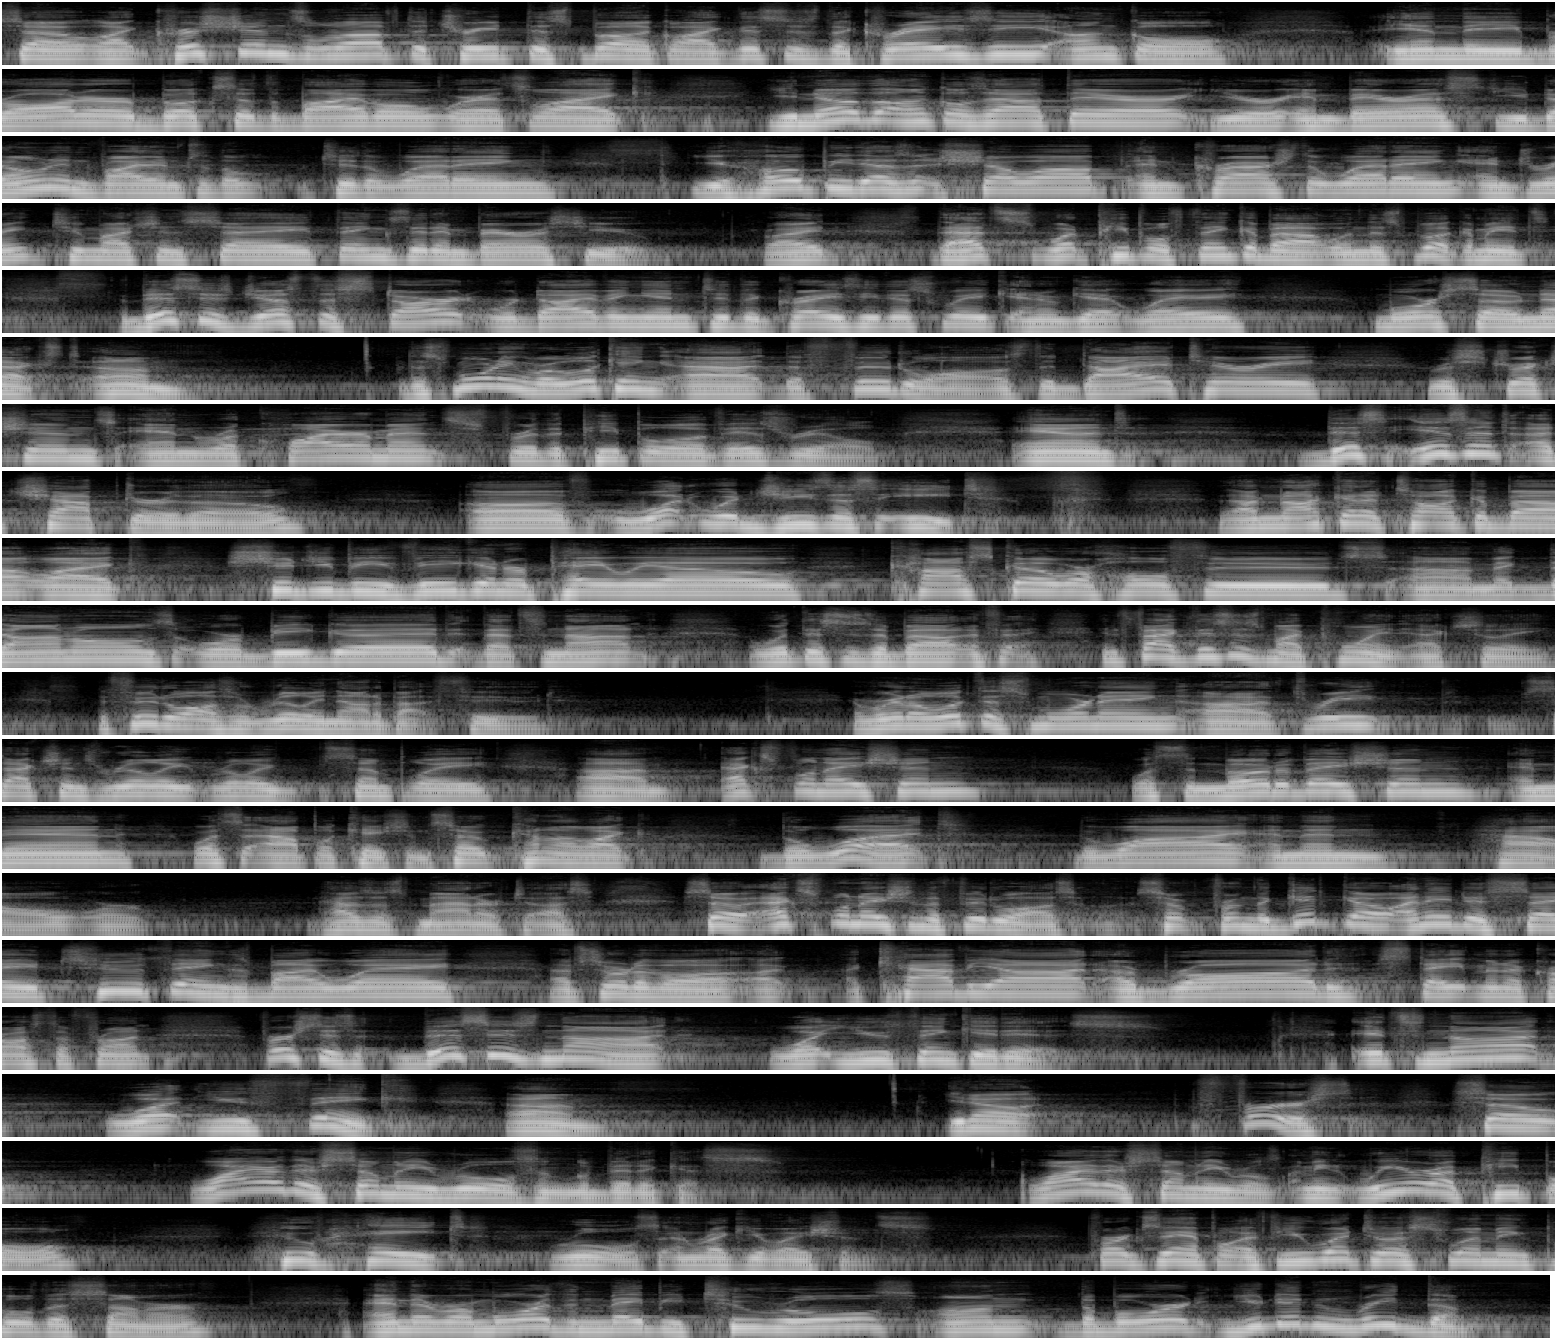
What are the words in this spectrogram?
So, like, Christians love to treat this book like this is the crazy uncle in the broader books of the Bible, where it's like, you know, the uncle's out there, you're embarrassed, you don't invite him to the, to the wedding, you hope he doesn't show up and crash the wedding and drink too much and say things that embarrass you, right? That's what people think about when this book. I mean, this is just the start. We're diving into the crazy this week, and it'll get way more so next. Um, this morning, we're looking at the food laws, the dietary restrictions and requirements for the people of Israel. And this isn't a chapter, though, of what would Jesus eat. I'm not going to talk about, like, should you be vegan or paleo, Costco or Whole Foods, uh, McDonald's or Be Good. That's not what this is about. In fact, this is my point, actually. The food laws are really not about food. And we're going to look this morning, uh, three sections really, really simply um, explanation, what's the motivation, and then what's the application. So, kind of like the what, the why, and then how, or how does this matter to us? So, explanation of the food laws. So, from the get go, I need to say two things by way of sort of a, a, a caveat, a broad statement across the front. First is this is not what you think it is. It's not what you think. Um, you know, First, so why are there so many rules in Leviticus? Why are there so many rules? I mean, we are a people who hate rules and regulations. For example, if you went to a swimming pool this summer and there were more than maybe two rules on the board, you didn't read them.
